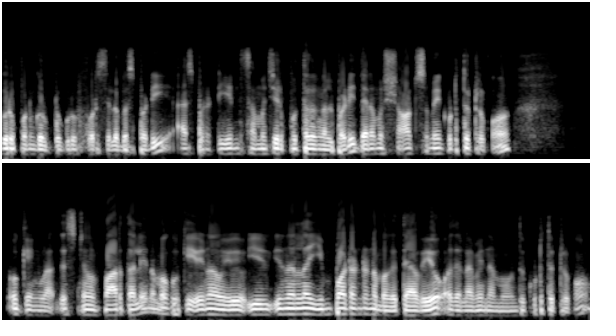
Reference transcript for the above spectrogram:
group one group two group four syllabus படி ஆஸ் பர் டிஎன் சமச்சீர் புத்தகங்கள் படி தினமும் ஷார்ட்ஸுமே கொடுத்துட்ருக்கோம் ஓகேங்களா? ஜஸ்ட் நம்ம பார்த்தாலே நமக்கு ஓகே ஏன்னா என்னெல்லாம் இம்பார்ட்டண்ட்டாக நமக்கு தேவையோ அது எல்லாமே நம்ம வந்து கொடுத்துட்ருக்கோம்.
